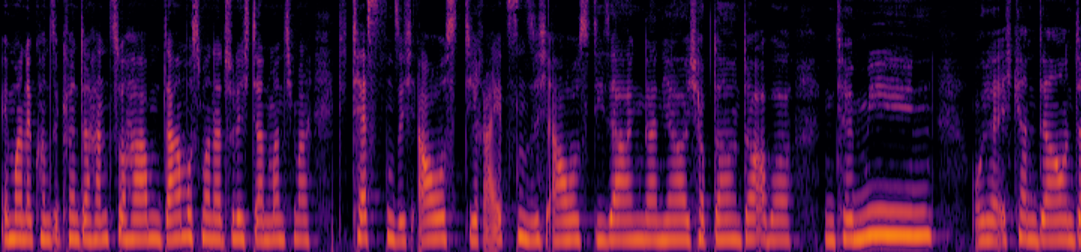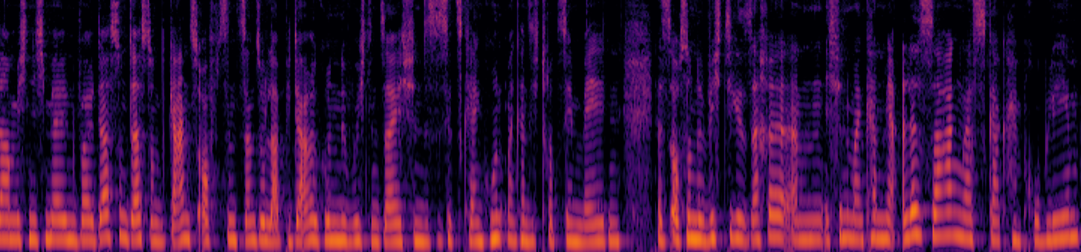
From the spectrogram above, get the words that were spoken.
immer eine konsequente Hand zu haben. Da muss man natürlich dann manchmal, die testen sich aus, die reizen sich aus, die sagen dann, ja, ich habe da und da aber einen Termin oder ich kann da und da mich nicht melden, weil das und das und ganz oft sind es dann so lapidare Gründe, wo ich dann sage, ich finde, das ist jetzt kein Grund, man kann sich trotzdem melden. Das ist auch so eine wichtige Sache. Ähm, ich finde, man kann mir alles sagen, das ist gar kein Problem.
